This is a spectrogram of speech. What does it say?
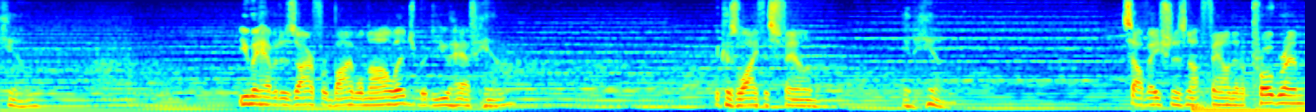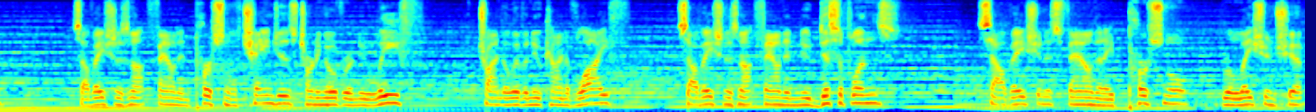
Him? You may have a desire for Bible knowledge, but do you have Him? Because life is found in Him. Salvation is not found in a program. Salvation is not found in personal changes, turning over a new leaf, trying to live a new kind of life. Salvation is not found in new disciplines. Salvation is found in a personal relationship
